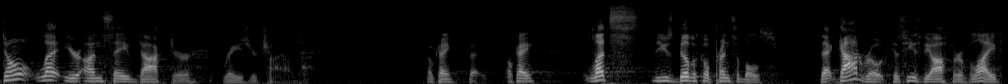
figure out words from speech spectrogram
Don't let your unsaved doctor raise your child. Okay? Okay? Let's use biblical principles that God wrote, because He's the author of life,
